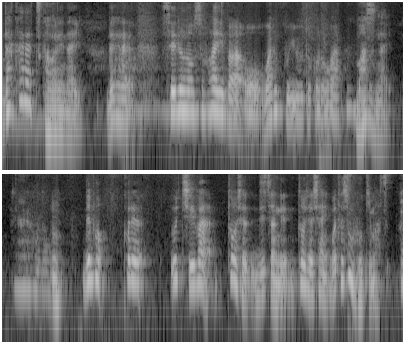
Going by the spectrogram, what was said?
だから使われない。だからセルロースファイバーを悪く言うところはまずない、うん、なるほど、うん、でもこれうちは当社実はね当社社員私も吹きます、え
